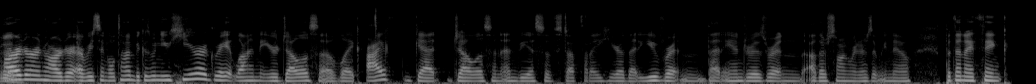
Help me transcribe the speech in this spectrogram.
harder and harder every single time. Because when you hear a great line that you're jealous of, like I get jealous and envious of stuff that I hear that you've written, that Andrew has written, other songwriters that we know. But then I think.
